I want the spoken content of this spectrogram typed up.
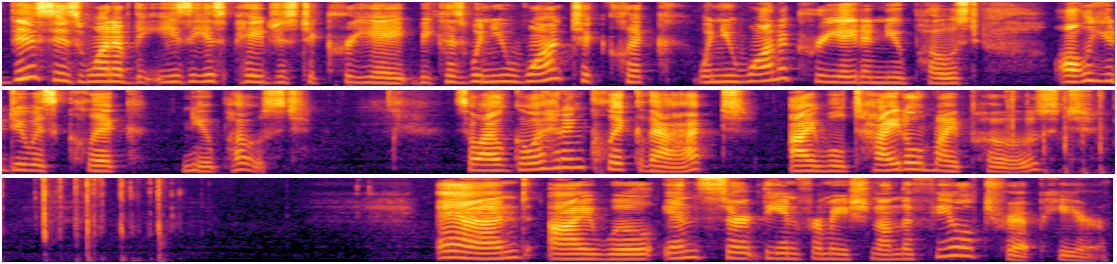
This is one of the easiest pages to create because when you want to click, when you want to create a new post, all you do is click new post. So I'll go ahead and click that. I will title my post and I will insert the information on the field trip here.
